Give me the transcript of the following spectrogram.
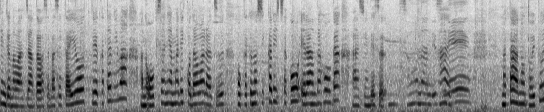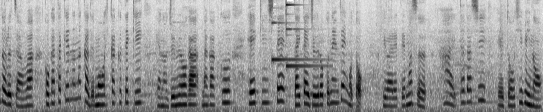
近所のワンちゃんと遊ばせたいよっていう方にはあの大きさにあまりこだわらず骨格のしっかりした子を選んだ方が安心です。うん、そうなんですね、はい。またあのトイプードルちゃんは小型犬の中でも比較的あの寿命が長く平均してだいたい16年前後と言われてます。はい、ただし、えーと、日々の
